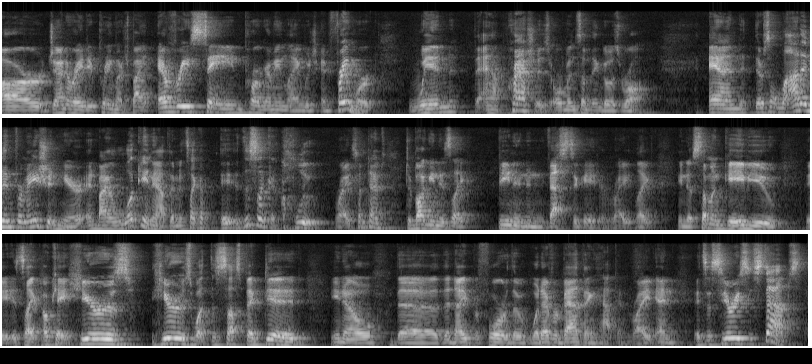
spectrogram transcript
are generated pretty much by every sane programming language and framework when the app crashes or when something goes wrong. And there's a lot of information here, and by looking at them, it's like a, it, this is like a clue, right? Sometimes debugging is like being an investigator, right? Like, you know, someone gave you, it's like, okay, here's here's what the suspect did, you know, the the night before the whatever bad thing happened, right? And it's a series of steps.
